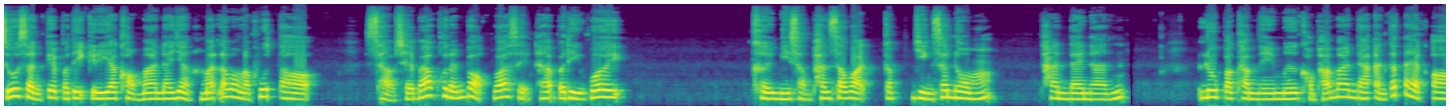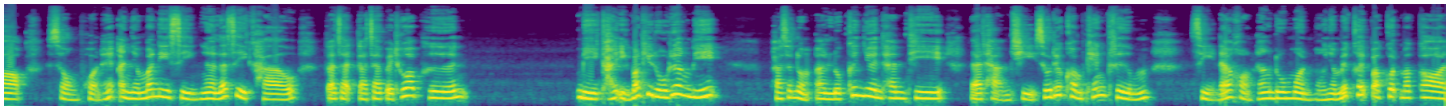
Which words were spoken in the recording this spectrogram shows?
สู้สังเกตปฏิกิริยาของมารดาอย่างระมัดระวังและพูดต่อ สาวใช้บ้าคนนั้นบอกว่าเสนาบดีเว้ย เคยมีสัมพันธ์สวัสดิ์กับหญิงสนม ทันใดนั้น ลูกประคำในมือของพระมารดาอันก็แตกออก ส่งผลให้อัญมณีสีเงินและสีขาวกระจัดกระจายไปทั่วพื้น มีใครอีกบ้างที่รู้เรื่องนี้ พระสนมอันลุกขึ้นยืนทันที และถามฉี่สู้ด้วยความแข็งขรึม สีหน้าของนางดูหม่นมองยังไม่เคยปรากฏมาก่อน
